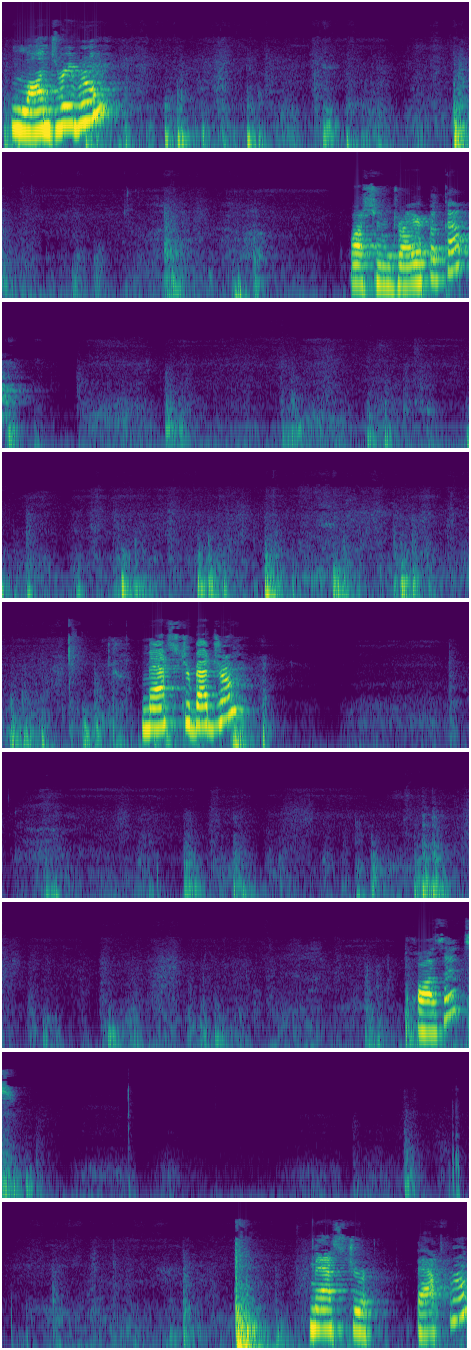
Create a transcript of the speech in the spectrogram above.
Laundry room. Washer and dryer hookup. Master bedroom. Closet. Master bathroom.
